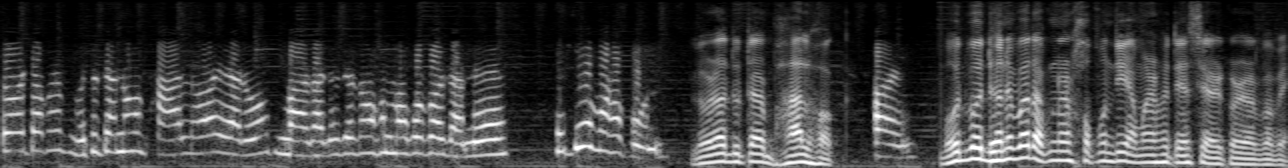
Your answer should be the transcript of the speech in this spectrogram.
তো তাৰমানে ভৱিষ্যত জানো ভাল হয় আৰু জানো সেইটোৱে মোৰ সপোন। ল'ৰা দুটাৰ ভাল হওক। হয়। বহুত বহুত ধন্যবাদ আপোনাৰ সপোনটি আমাৰ সৈতে শ্বেয়াৰ কৰাৰ বাবে।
